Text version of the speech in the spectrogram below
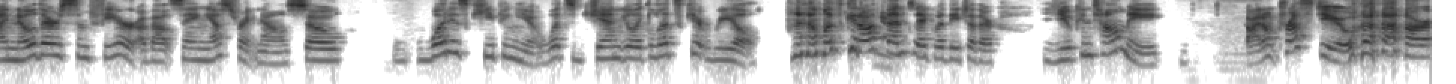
i know there's some fear about saying yes right now. So what is keeping you? What's genuine like let's get real. Let's get authentic yeah. with each other. You can tell me I don't trust you or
